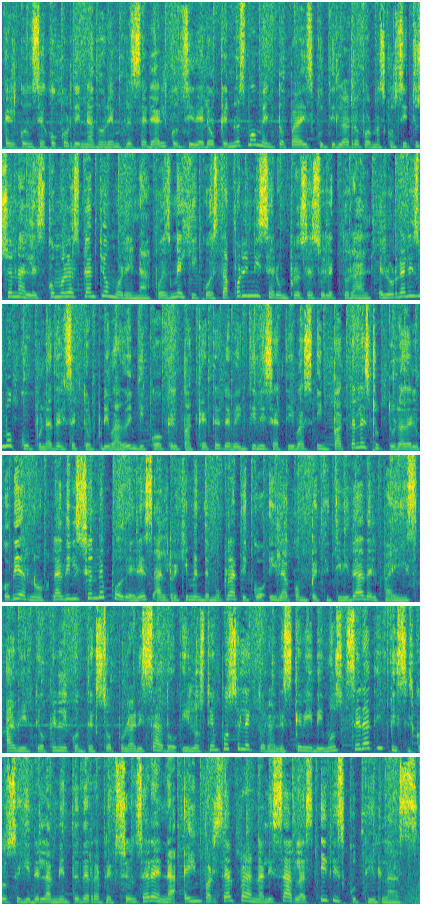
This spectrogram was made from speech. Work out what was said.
El Consejo Coordinador Empresarial consideró que no es momento para discutir las reformas constitucionales como las planteó Morena, pues México está por iniciar un proceso electoral. El organismo cúpula del sector privado indicó que el paquete de 20 iniciativas impacta la estructura del gobierno, la división de poderes al régimen democrático y la competitividad del país. Advirtió que en el contexto polarizado y los tiempos electorales que vivimos será difícil conseguir el ambiente de reflexión serena e imparcial para analizarlas y discutirlas.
